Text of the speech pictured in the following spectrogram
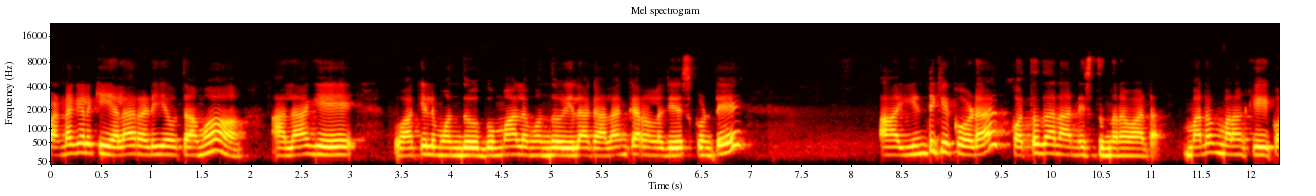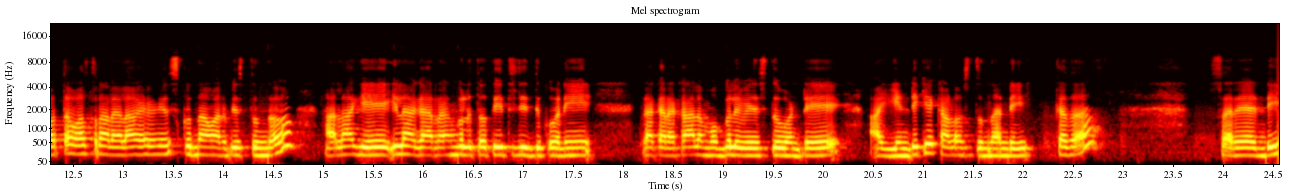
పండగలకి ఎలా రెడీ అవుతామో అలాగే వాకిలి ముందు గుమ్మాల ముందు ఇలాగ అలంకరణలు చేసుకుంటే ఆ ఇంటికి కూడా కొత్తదనాన్ని ఇస్తుందన్నమాట. మనం మనకి కొత్త వస్త్రాలు ఎలా వేసుకుందాం అనిపిస్తుందో అలాగే ఇలాగ రంగులతో తీర్చిదిద్దుకొని రకరకాల ముగ్గులు వేస్తూ ఉంటే ఆ ఇంటికే కళ వస్తుందండి. కదా? సరే అండి.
